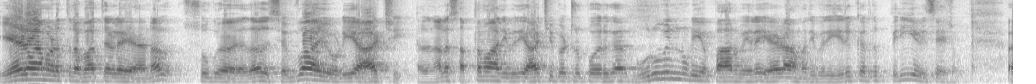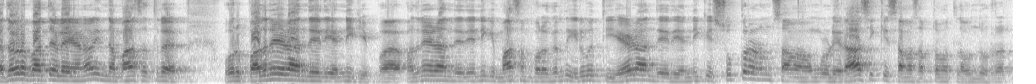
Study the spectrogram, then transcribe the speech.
ஏழாம் இடத்துல பார்த்தாலேயானால் சுக அதாவது செவ்வாயுடைய ஆட்சி அதனால் சப்தமாதிபதி ஆட்சி பெற்று போயிருக்கார். குருவினுடைய பார்வையில் ஏழாம் அதிபதி இருக்கிறது பெரிய விசேஷம். அதை தவிர பார்த்தாலேயானால் இந்த மாதத்தில் ஒரு பதினேழாம் தேதி அன்னைக்கு ப பதினேழாம் தேதி அன்னைக்கு மாதம் பிறக்கிறது இருபத்தி ஏழாம் தேதி அன்னைக்கு சுக்கிரனும் சம உங்களுடைய ராசிக்கு சம சப்தமத்தில் வந்து விடுறார்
